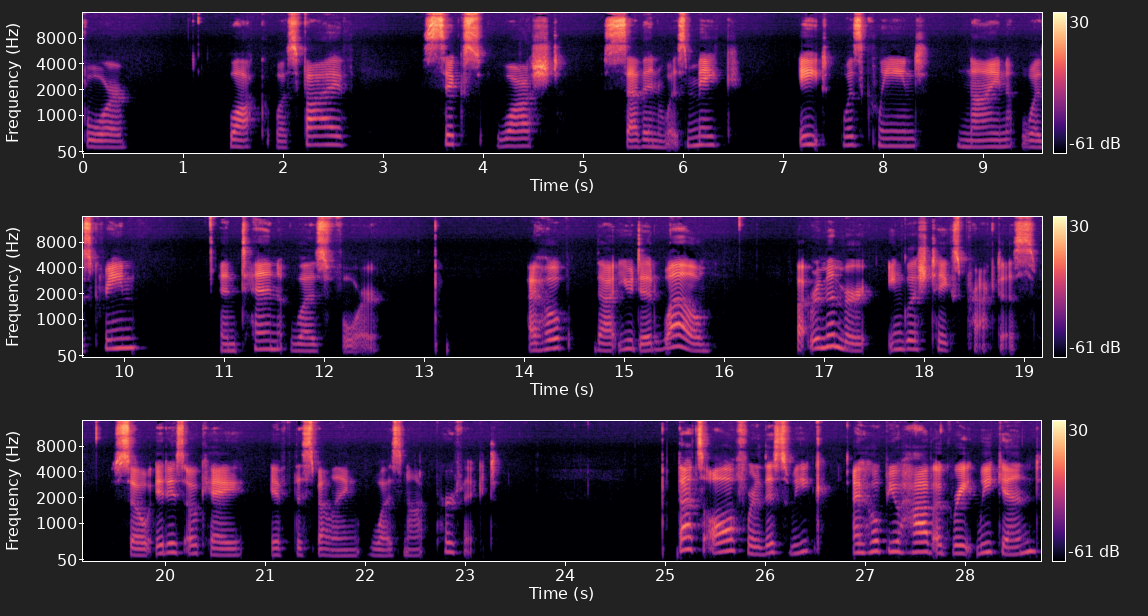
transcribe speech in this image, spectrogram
four, walk was five, six washed, seven was make, eight was cleaned, nine was green, and ten was four. I hope that you did well. But remember, English takes practice, so it is okay if the spelling was not perfect. That's all for this week. I hope you have a great weekend.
